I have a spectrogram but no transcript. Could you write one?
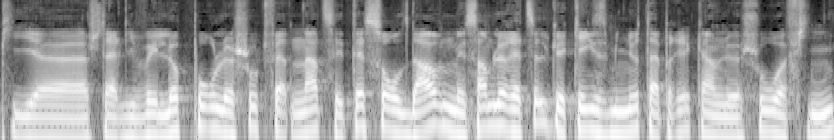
Puis euh, j'étais arrivé là pour le show de Fête Nat. C'était sold out, mais semblerait-il que 15 minutes après, quand le show a fini,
